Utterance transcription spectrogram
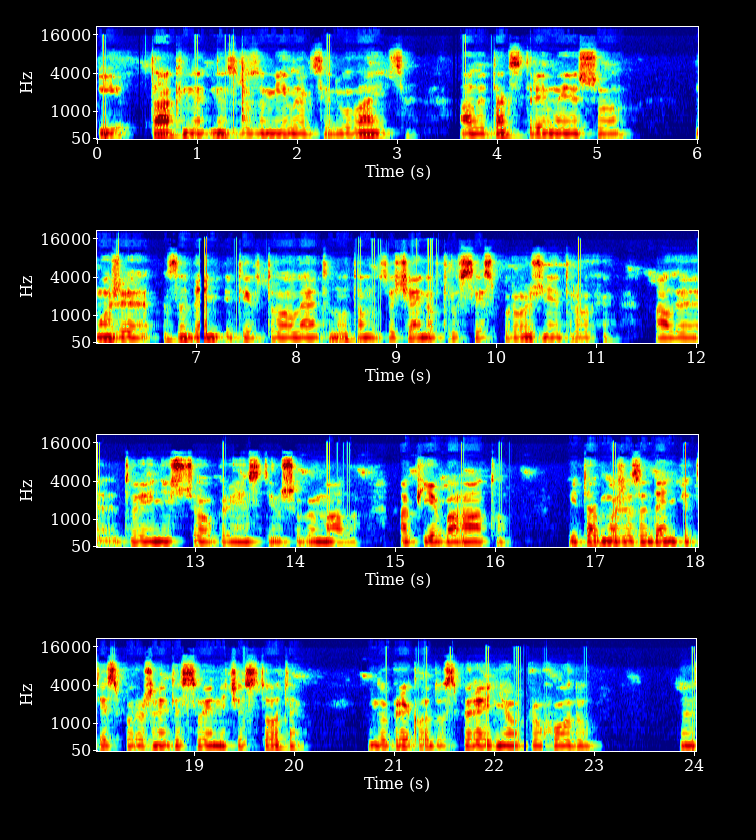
і так не, не зрозуміло, як це відбувається, але так стримує, що може за день піти в туалет, ну там, звичайно, в труси спорожнює трохи, але то є ніщо порівняно з тим, що мало, а п'є багато. І так може за день піти спорожнити свої нечистоти, до прикладу, з переднього проходу е,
